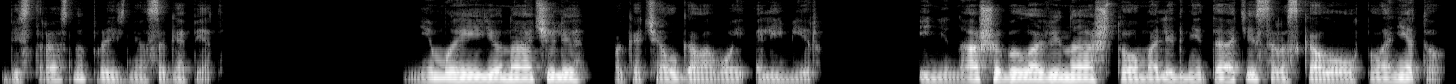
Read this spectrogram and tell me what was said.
бесстрастно произнес Агапет. Не мы ее начали, покачал головой Алимир. И не наша была вина, что Малигнитатис расколол планету.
